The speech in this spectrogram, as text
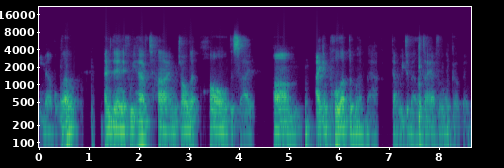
email below. And then if we have time, which I'll let Paul decide, um, I can pull up the web map that we developed. I have the link open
